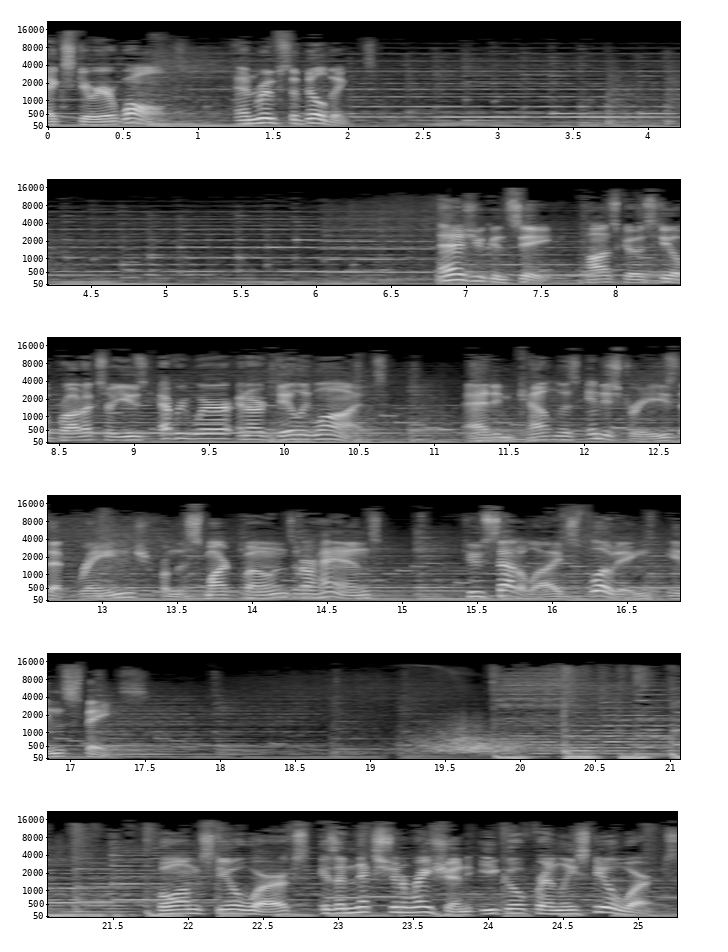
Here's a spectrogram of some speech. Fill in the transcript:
exterior walls, and roofs of buildings. As you can see, POSCO steel products are used everywhere in our daily lives, and in countless industries that range from the smartphones in our hands to satellites floating in space. Pohang Steelworks is a next-generation eco-friendly steelworks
